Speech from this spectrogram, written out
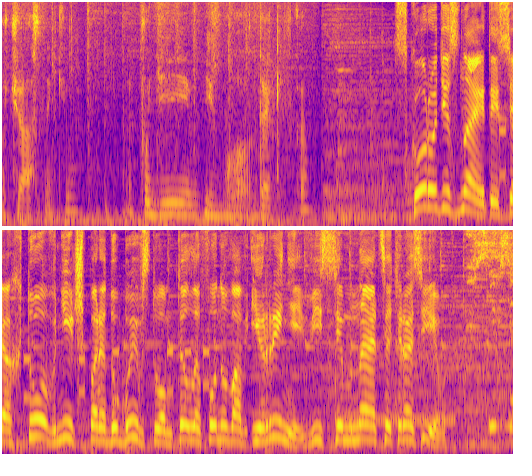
учасників події, їх було декілька. Скоро дізнаєтеся, хто в ніч перед убивством телефонував Ірині 18 разів. Всі все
